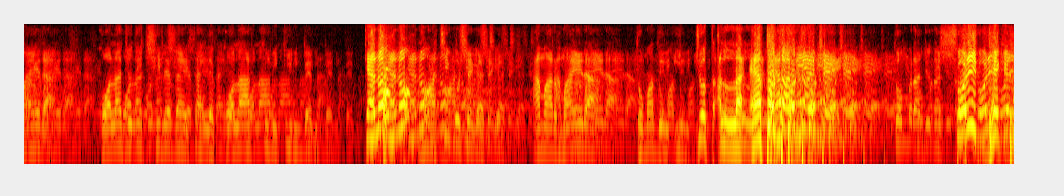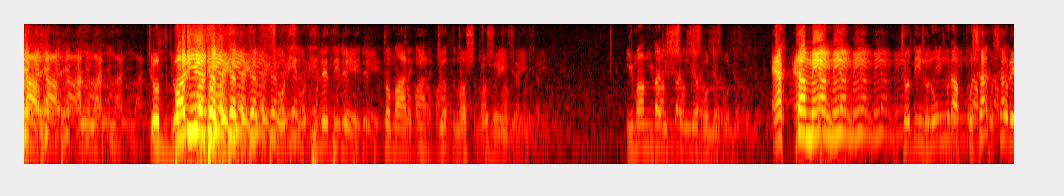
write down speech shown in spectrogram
মায়েরা কলা যদি ছিলে দেয় তাহলে কলা তুমি কিনবে না। কেন? মাছি বসে গেছে। আমার মায়েরা তোমাদের ইজ্জত আল্লাহ এতটা দিয়েছে। তোমরা যদি শরীর ঢেকে দাও আল্লাহ ইজ্জত বাড়িয়ে দেবে। শরীর খুলে দিলে তোমার ইজ্জত নষ্ট হয়ে যাবে। ইমানদারির সঙ্গে বলুন। একটা মেয়ে যদি নোংরা পোশাক পরে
